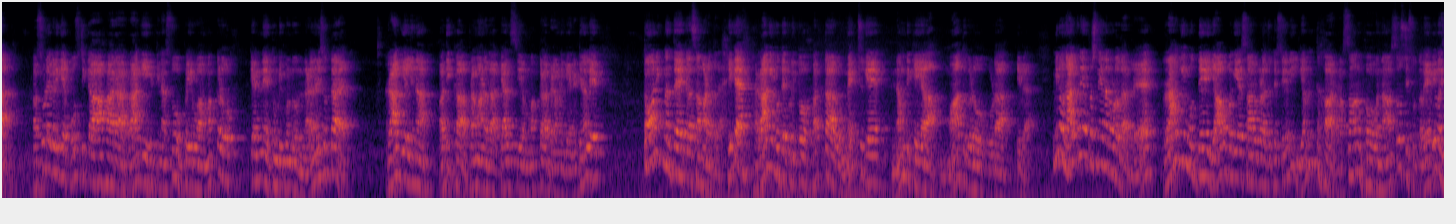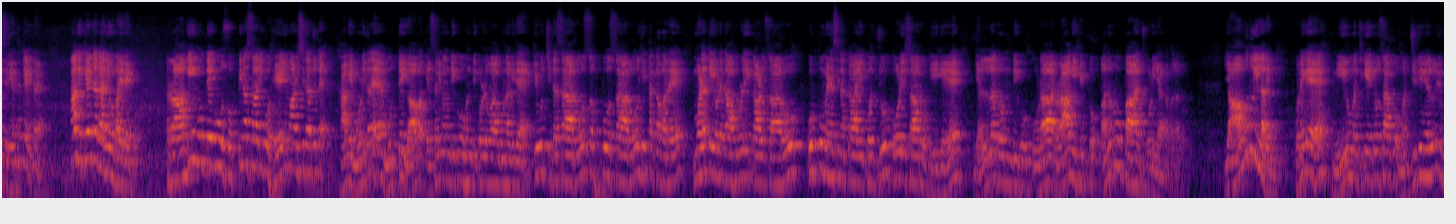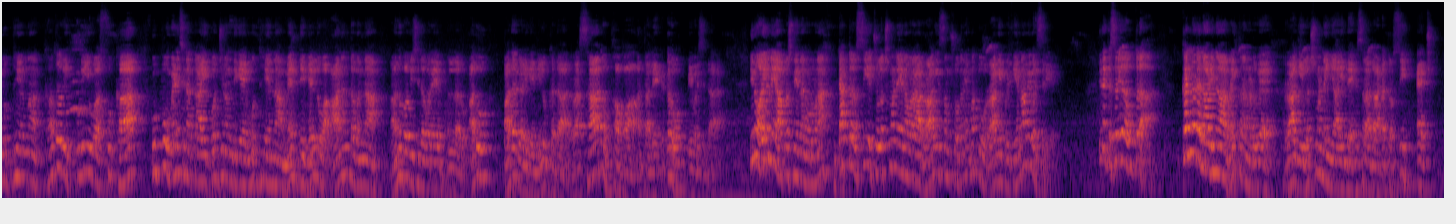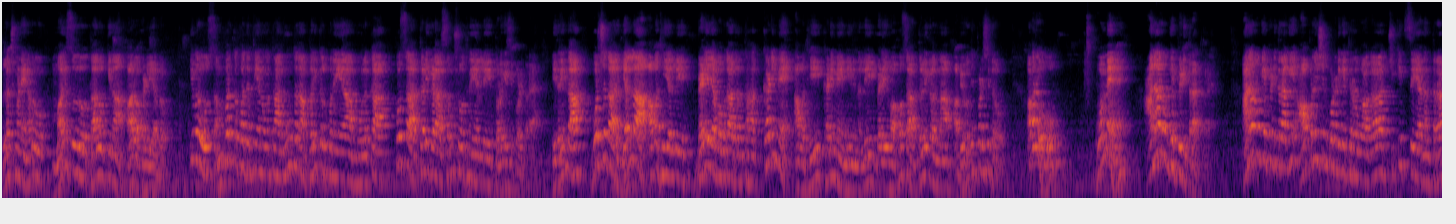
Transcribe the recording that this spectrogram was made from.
ಹಸುಳೆಗಳಿಗೆ ಪೌಷ್ಟಿಕ ಆಹಾರ, ರಾಗಿ ಹಿಟ್ಟಿನ ಸೂಪ್ ಇರುವ ಮಕ್ಕಳು ಕೆನ್ನೆ ತುಂಬಿಕೊಂಡು ನಳನಳಿಸುತ್ತಾರೆ. ರಾಗಿಯಲ್ಲಿನ ಅಧಿಕ ಪ್ರಮಾಣದ ಕ್ಯಾಲ್ಸಿಯಂ ಮಕ್ಕಳ ಬೆಳವಣಿಗೆಯ ನಿಟ್ಟಿನಲ್ಲಿ ಟಾನಿಕ್ ನಂತೆ ಕೆಲಸ ಮಾಡುತ್ತದೆ. ಹೀಗೆ ರಾಗಿ ಮುದ್ದೆ ಕುರಿತು ಹತ್ತಾರು ಮೆಚ್ಚುಗೆ, ನಂಬಿಕೆಯ ಮಾತುಗಳು ಕೂಡ ಇವೆ. ಇನ್ನು ನಾಲ್ಕನೇ ಪ್ರಶ್ನೆಯನ್ನ ನೋಡೋದಾದ್ರೆ ರಾಗಿ ಮುದ್ದೆ ಯಾವ ಬಗೆಯ ಸಾರುಗಳ ಜೊತೆ ಸೇರಿ ಎಂತಹ ರಸಾನುಭವವನ್ನ ಸೃಷ್ಟಿಸುತ್ತದೆ ವಿವರಿಸಿರಿ ಅಂತ ಕೇಳ್ತಾರೆ. ಹಾಗೆ ಕೇಳಿದಾಗ ನೀವು ಬರೀಬೇಕು. ರಾಗಿ ಮುದ್ದೆಗೂ ಸೊಪ್ಪಿನ ಸಾರಿಗೂ ಹೇಳಿ ಮಾಡಿಸಿದ ಜೊತೆ. ಹಾಗೆ ನೋಡಿದರೆ ಮುದ್ದೆ ಯಾವ ಹೆಸರಿನೊಂದಿಗೂ ಹೊಂದಿಕೊಳ್ಳುವ ಗುಣವಿದೆ. ಕಿವುಚಿದ ಸಾರು, ಸೊಪ್ಪು ಸಾರು, ಹಿತಕವರೆ, ಮೊಳಕೆಯೊಡೆದ ಹುರುಳಿಕಾಳು ಸಾರು, ಉಪ್ಪು ಮೆಣಸಿನಕಾಯಿ ಗೊಜ್ಜು, ಕೋಳಿ ಸಾರು ಹೀಗೆ ಎಲ್ಲದೊಂದಿಗೂ ಕೂಡ ರಾಗಿ ಹಿಟ್ಟು ಅನುರೂಪ ಜೋಡಿಯಾಗಬಲ್ಲದು. ಯಾವುದೂ ಇಲ್ಲವೆನ್ನಿ ಕೊನೆಗೆ ನೀರು ಮಜ್ಜಿಗೆ ಇದ್ರೂ ಸಾಕು, ಮಜ್ಜಿಗೆಯಲ್ಲಿ ಮುದ್ದೆಯನ್ನ ಕದರಿ ಕುಡಿಯುವ ಸುಖ, ಉಪ್ಪು, ಮೆಣಸಿನಕಾಯಿ, ಗೊಜ್ಜಿನೊಂದಿಗೆ ಮುದ್ದೆಯನ್ನ ಮೆದ್ದಿ ಮೆಲ್ಲುವ ಆನಂದವನ್ನ ಅನುಭವಿಸಿದವರೇ ಬಲ್ಲರು. ಅದು ಪದಗಳಿಗೆ ನಿಲುಕದ ರಸಾನುಭವ ಅಂತ ಲೇಖಕರು ವಿವರಿಸಿದ್ದಾರೆ. ಇನ್ನು ಐದನೆಯ ಪ್ರಶ್ನೆಯನ್ನ ನೋಡೋಣ. ಡಾಕ್ಟರ್ ಸಿ ಎಚ್ ಲಕ್ಷ್ಮಣ್ಣಯ್ಯನವರ ರಾಗಿ ಸಂಶೋಧನೆ ಮತ್ತು ರಾಗಿ ಪ್ರೀತಿಯನ್ನ ವಿವರಿಸಿರಿ. ಇದಕ್ಕೆ ಸರಿಯಾದ ಉತ್ತರ ಕನ್ನಡ ನಾಡಿನ ರೈತರ ನಡುವೆ ರಾಗಿ ಲಕ್ಷ್ಮಣಯ್ಯ ಎಂದೇ ಹೆಸರಾದ ಡಾಕ್ಟರ್ ಸಿ ಎಚ್ ಲಕ್ಷ್ಮಣಯ್ಯನವರು ಮೈಸೂರು ತಾಲೂಕಿನ ಹಾರೋಹಳ್ಳಿಯವರು ಇವರು ಸಂಪರ್ಕ ಪದ್ಧತಿ ಅನ್ನುವಂತಹ ನೂತನ ಪರಿಕಲ್ಪನೆಯ ಮೂಲಕ ಹೊಸ ತಳಿಗಳ ಸಂಶೋಧನೆಯಲ್ಲಿ ತೊಡಗಿಸಿಕೊಳ್ತಾರೆ. ಇದರಿಂದ ವರ್ಷದ ಎಲ್ಲ ಅವಧಿಯಲ್ಲಿ ಬೆಳೆಯಬಹುದಾದಂತಹ ಕಡಿಮೆ ಅವಧಿ, ಕಡಿಮೆ ನೀರಿನಲ್ಲಿ ಬೆಳೆಯುವ ಹೊಸ ತಳಿಗಳನ್ನ ಅಭಿವೃದ್ಧಿಪಡಿಸಿದರು. ಅವರು ಒಮ್ಮೆ ಅನಾರೋಗ್ಯ ಪೀಡಿತರಾಗ್ತಾರೆ. ಅನಾರೋಗ್ಯ ಪೀಡಿತರಾಗಿ ಆಪರೇಷನ್ ಕೊಠಡಿಗೆ ತೆರಳುವಾಗ ಚಿಕಿತ್ಸೆಯ ನಂತರ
